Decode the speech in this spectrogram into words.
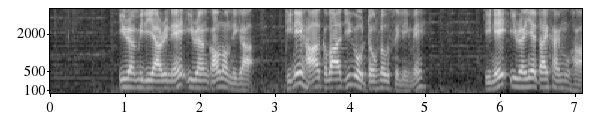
။အီရန်မီဒီယာတွေနဲ့အီရန်ခေါင်းဆောင်တွေက ဒီနေ့ဟာကဘာကြီးကိုတုံ့လှုပ်စေလိမ့်မယ်။ဒီနေ့အီရန်ရဲ့တိုက်ခိုက်မှုဟာ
